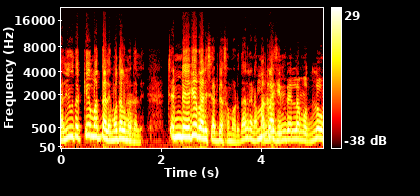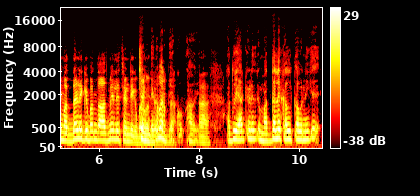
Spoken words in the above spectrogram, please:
ಕಲಿಯುವುದಕ್ಕೆ ಮದ್ದಳೆ ಮೊದಲು ಮೊದಲೇ. ಚೆಂಡೆಗೆ ಬಾರಿಸಿ ಅಭ್ಯಾಸ ಮಾಡುದು. ಆದ್ರೆ ನಮ್ಮ ಕ್ಲಾಸ್ ಹಿಂದೆಲ್ಲ ಮೊದಲು ಮದ್ದಳೆಗೆ ಬಂದು ಆದ್ಮೇಲೆ ಚೆಂಡೆಗೆ ಚೆಂಡೆಗೆ ಬರಬೇಕು. ಹಾಗೆ. ಅದು ಯಾಕೆ ಹೇಳಿದ್ರೆ ಮದ್ದಳೆ ಕಲಿತವನಿಗೆ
